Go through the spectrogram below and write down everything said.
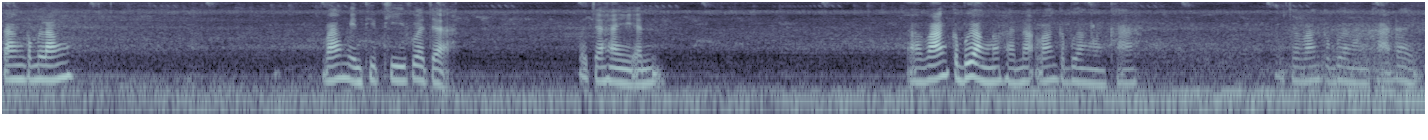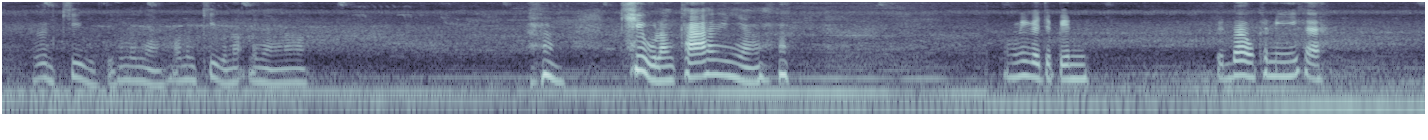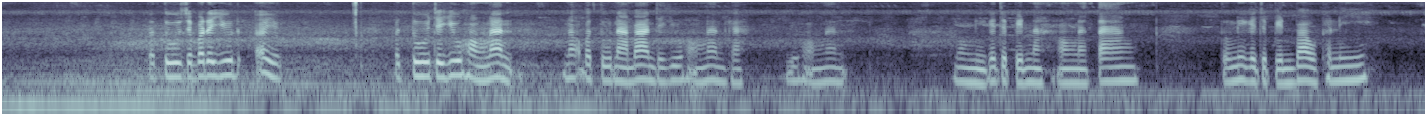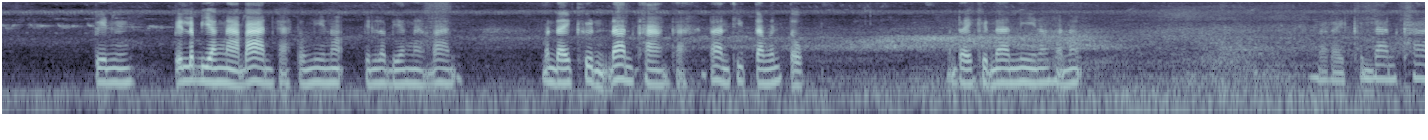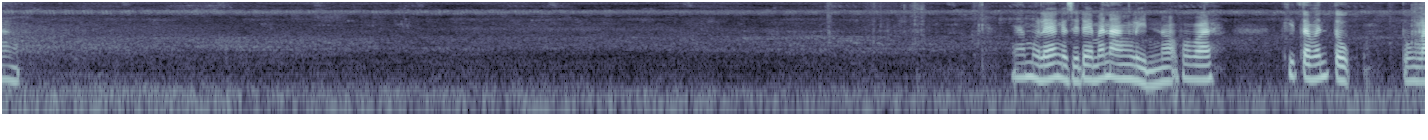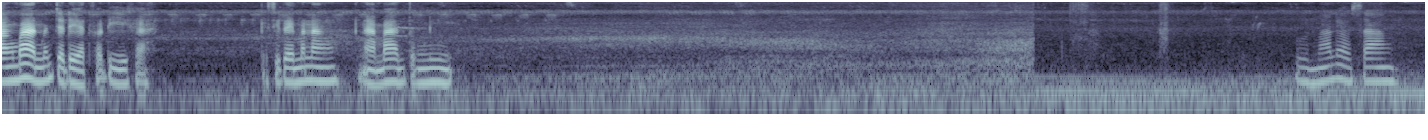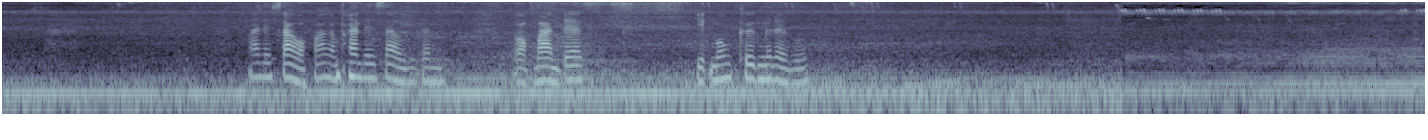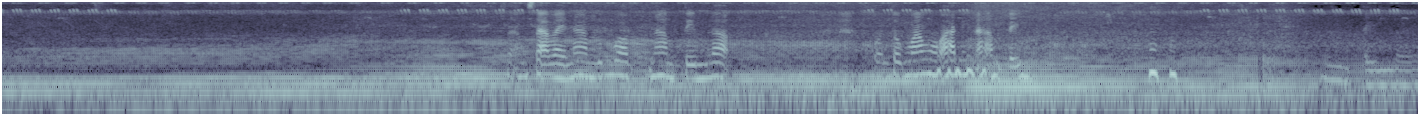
สร้างกำลัง วางเป็นทีทีๆเพื่อจะเพื่อจะให้อันอ่าวางกระเบื้องเนาะค่ะเนาะวางกระเบื้องหลังคา จะวางกระเบื้องหลังคาได้เลื่อนคิ้วแต่ที่ไม่นยังว่ามันคิ้วเนาะไม่นยังเนาะคิ้วหลังคาให้ยังตรงนี้ก็จะเป็น เป็นเบ้าคันนี้ค่ะ ประตูจะบ่ได้ยุดเอ้ยประตูจะอยู่ห้องนั่นเนาะประตูหน้าบ้านจะอยู่ห้องนั่นค่ะ อยู่ห้องนั่นมองนี้ก็จะเป็นนะห้องหน้าต่าง ตรงนี้ก็จะเป็นเบ้าคันนี้ เป็นเป็นระเบียงหน้าบ้านค่ะ ตรงนี้เนาะเป็นระเบียงหน้าบ้าน บันไดขึ้นด้านข้างค่ะ ด้านทิศตะวันตก บันไดขึ้นด้านนี้เนาะค่ะเนาะบันไดขึ้นด้านข้างยามมือแรงก็จะได้มานั่งหลินเนาะเพราะว่าทิศตะวันตกตรงหลังบ้านมันจะแดดพอดีค่ะ ก็สิได้มานั่งหน้าบ้านตรงนี้อื่นมาแล้วสร้าง มาได้เศร้าฟ้ากันมาได้เศร้าอยู่กันออกบ้านแต่เจ็ดโมงครึ่งนี่เลยบุ สระว่ายน้ำลูกว่าน้ำเต็มแล้วฝนตกมาเมื่อวานนี่น้ำเต็มเต็มเลย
